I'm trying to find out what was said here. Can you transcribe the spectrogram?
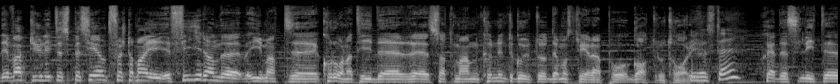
det vart ju lite speciellt första maj-firande i och med att eh, coronatider så att man kunde inte gå ut och demonstrera på gator och torg. Just det. Skeddes lite,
